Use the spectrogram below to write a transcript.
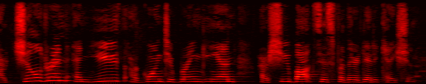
Our children and youth are going to bring in our shoe boxes for their dedication.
